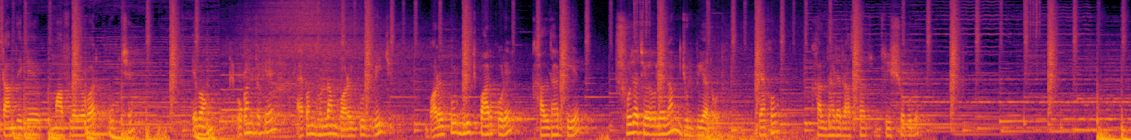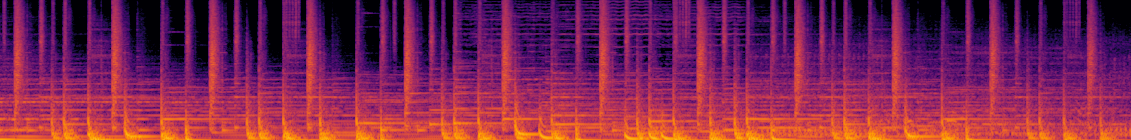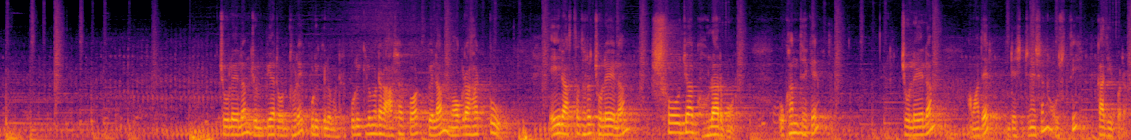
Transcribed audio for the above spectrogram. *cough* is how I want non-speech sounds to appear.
ডান দিকে মা ফ্লাইওভার উঠছে এবং ওখান থেকে এখন ধরলাম বারুইপুর ব্রিজ। বারুইপুর ব্রিজ পার করে খালধার দিয়ে সোজা চলে এলাম জুলপিয়া রোড। দেখো খালধারের রাস্তার দৃশ্যগুলো। চলে এলাম জুলপিয়া রোড ধরে কুড়ি কিলোমিটার। কুড়ি কিলোমিটার আসার পর পেলাম মগরাহাট টু এই রাস্তা ধরে চলে এলাম সোজা ঘোলার মোড়। ওখান থেকে চলে এলাম আমাদের ডেস্টিনেশন উস্তি কাজীপাড়া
